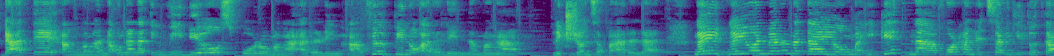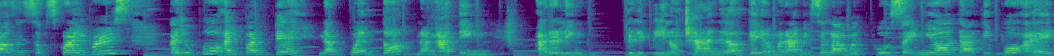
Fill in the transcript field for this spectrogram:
Dati ang mga nauna nating videos puro mga araling ah, Filipino aralin na mga leksyon sa paaralan. Ngayon, ngayon meron na tayong mahigit na 472,000 subscribers. Kayo po ay parte ng kwento ng ating araling Filipino channel. Kaya maraming salamat po sa inyo. Dati po ay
